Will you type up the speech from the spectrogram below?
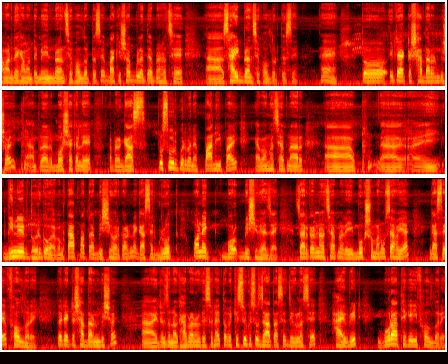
আমার দেখা মতে মেইন ব্রাঞ্চে ফল ধরতেছে। বাকি সবগুলোতে আপনার হচ্ছে সাইড ব্রাঞ্চে ফল ধরতেছে। হ্যাঁ তো এটা একটা সাধারণ বিষয়। আপনার বর্ষাকালে আপনার গাছ প্রচুর পরিমাণে পানি পায় এবং হচ্ছে আপনার এই দিনের দৈর্ঘ্য এবং তাপমাত্রা বেশি হওয়ার কারণে গাছের গ্রোথ অনেক বড়, বেশি হয়ে যায়। যার কারণে হচ্ছে আপনার এই বুক সমান উঁচা হইয়া গাছে ফল ধরে। তো এটা একটা সাধারণ বিষয় এটার জন্য ঘাবড়ানোর কিছু নাই। তবে কিছু কিছু জাত আছে যেগুলো আছে হাইব্রিড গোড়া থেকেই ফল ধরে।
